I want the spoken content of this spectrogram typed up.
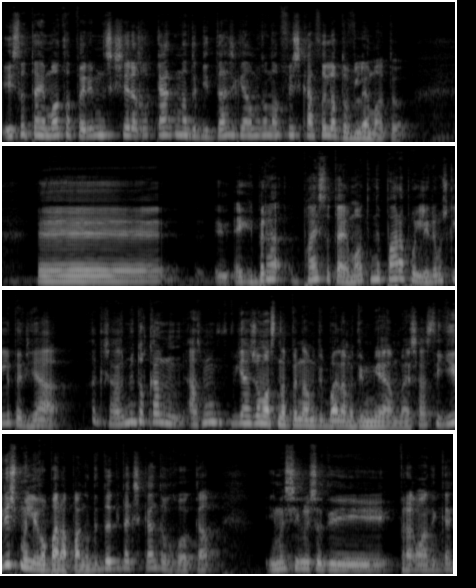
Ή στο time out θα περίμενες, ξέρω εγώ, κάτι να τον κοιτάζει και να μην τον αφήσεις καθόλου από το βλέμμα του. Ε, εκεί πέρα πάει στο time out, είναι πάρα πολύ ήρεμος και λέει: Παιδιά, ας μην το κάνουμε, ας μην βιαζόμαστε να περνάμε την μπάλα με τη μία μέσα, ας τη γυρίσουμε λίγο παραπάνω. Δεν το κοιτάξει καν το walk-up. Είμαι σίγουρος ότι πραγματικά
